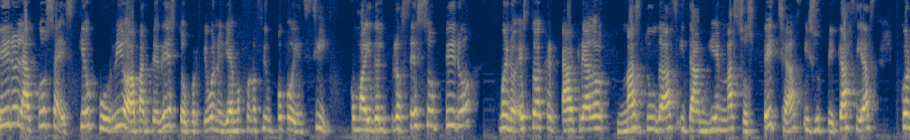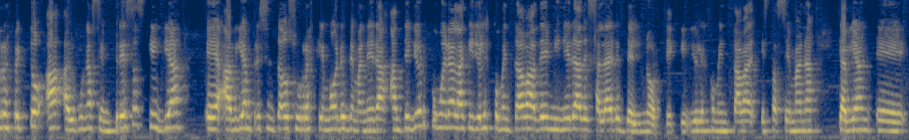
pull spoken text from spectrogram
Pero la cosa es, ¿qué ocurrió aparte de esto? Porque bueno, ya hemos conocido un poco en sí cómo ha ido el proceso, pero bueno, esto ha, creado más dudas y también más sospechas y suspicacias con respecto a algunas empresas que ya eh, habían presentado sus resquemores de manera anterior, como era la que yo les comentaba de Minera de Salares del Norte, que yo les comentaba esta semana que habían eh,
